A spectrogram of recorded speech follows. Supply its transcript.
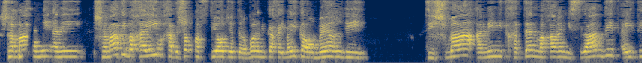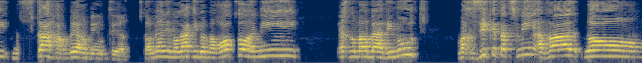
שמע, אני, אני שמעתי בחיים חדשות מפתיעות יותר. בוא נגיד ככה, אם היית אומר לי, תשמע, אני מתחתן מחר עם איסלנדית, הייתי מופתע הרבה הרבה יותר. כשאתה אומר לי, נולדתי במרוקו, אני, איך נאמר בעדינות, מחזיק את עצמי, אבל לא,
